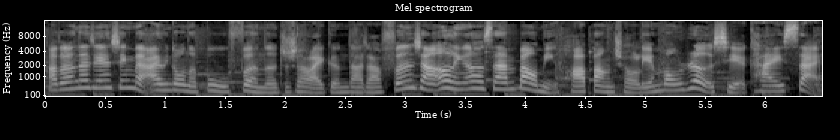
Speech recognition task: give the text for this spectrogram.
好的，那今天新北爱运动的部分呢，就是要来跟大家分享二零二三爆米花棒球联盟热血开赛。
